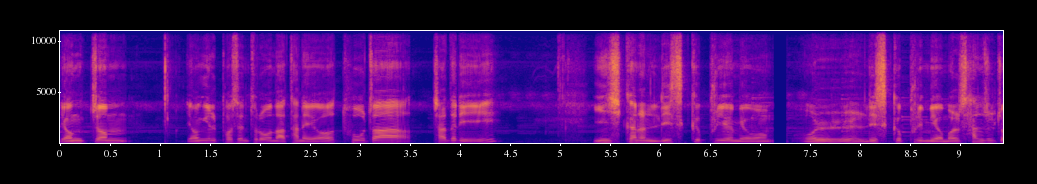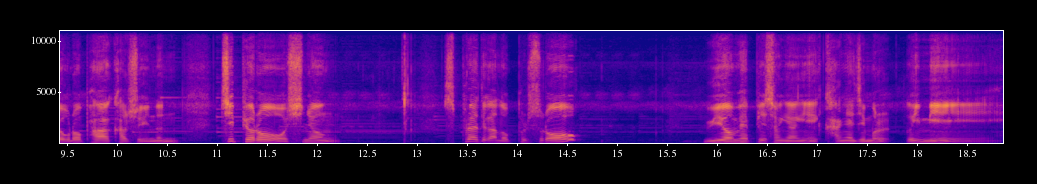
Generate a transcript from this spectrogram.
0.01%로 나타내어 투자자들이 인식하는 리스크 프리미엄을 리스크 프리미엄을 산술적으로 파악할 수 있는 지표로 신용 스프레드가 높을수록 위험 회피 성향이 강해짐을 의미.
